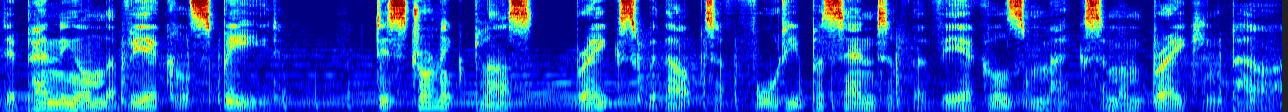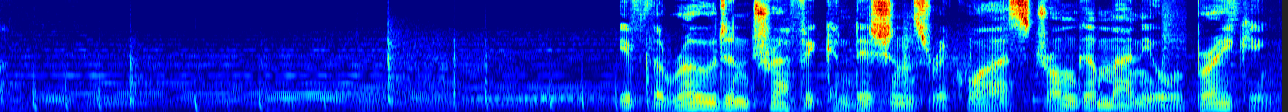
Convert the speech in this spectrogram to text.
Depending on the vehicle speed, Distronic Plus brakes with up to 40% of the vehicle's maximum braking power. If the road and traffic conditions require stronger manual braking,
